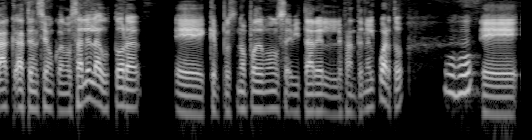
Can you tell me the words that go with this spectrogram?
atención, cuando sale la autora, eh, que pues no podemos evitar el elefante en el cuarto, eh,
